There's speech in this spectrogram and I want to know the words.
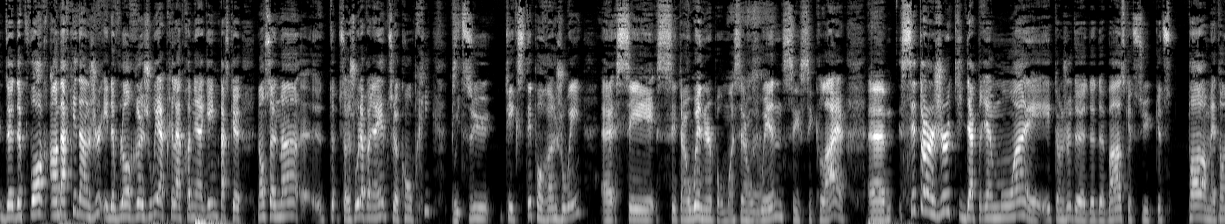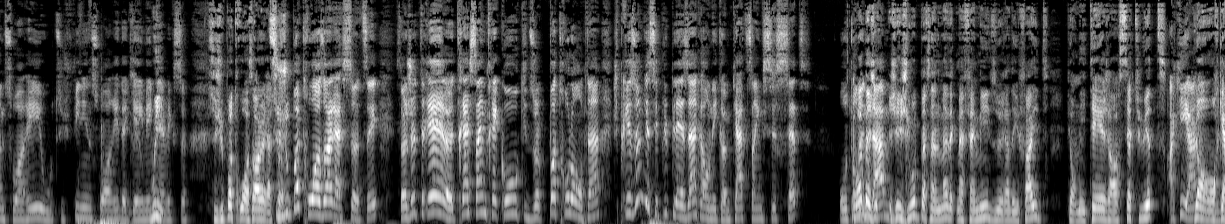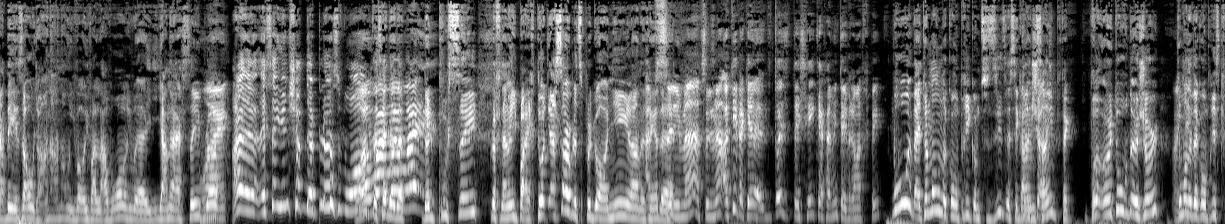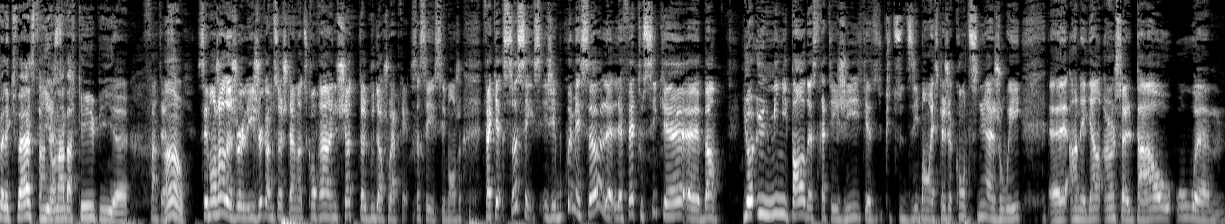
de, de pouvoir embarquer dans le jeu et de vouloir rejouer après la première game parce que non seulement euh, tu tu as joué la première game, tu l'as compris, puis Oui. tu t'es excité pour rejouer. Euh, c'est c'est un winner pour moi, c'est un win, c'est c'est clair. Euh, c'est un jeu qui d'après moi est, est un jeu de, de, de base que tu que tu pars mettons une soirée ou tu finis une soirée de gaming Oui. avec ça. Tu joues pas trois heures à Tu ça. joues pas trois heures à ça, tu sais. C'est un jeu très euh, très simple, très court, qui dure pas trop longtemps. Je présume que c'est plus plaisant quand on est comme 4, 5, 6, 7 autour Ouais, ben, j'ai joué personnellement avec ma famille durant des fêtes, puis on était genre 7-8. Ok, hein. Là, on regardait les autres, genre, non, non, il va, il va l'avoir, il, va- il y en a assez, puis Ouais. là, Hey, essaye une shot de plus, voir, Ouais, ouais, de, de, ouais, ouais. de le pousser, puis là, finalement, il perd tout, yes sir, là, tu peux gagner, là, en essayant de... Absolument, absolument. Ok, fait que toi, t'as essayé avec ta famille, t'as vraiment trippé? Oui, ben, tout le monde a compris, comme tu dis, c'est quand même shot. simple, fait que, un tour de jeu, tout le monde avait compris ce qu'il fallait qu'il fasse, puis on a embarqué, puis euh, Fantastique. Non. C'est mon genre de jeu, les jeux comme ça justement. Tu comprends une shot, t'as le goût de rejouer après. Ça c'est c'est bon jeu. Fait que ça c'est j'ai beaucoup aimé ça, le, le fait aussi que euh, bon, il y a une mini part de stratégie que, que tu te dis bon, est-ce que je continue à jouer euh, en ayant un seul pow ou euh,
